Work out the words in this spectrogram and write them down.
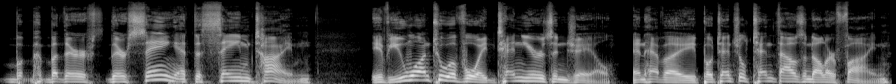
but but they're they're saying at the same time, if you want to avoid 10 years in jail and have a potential $10,000 fine,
